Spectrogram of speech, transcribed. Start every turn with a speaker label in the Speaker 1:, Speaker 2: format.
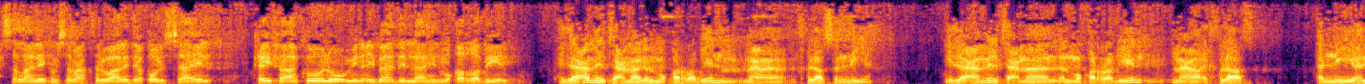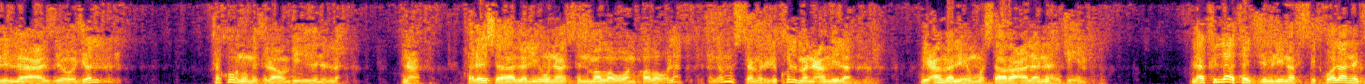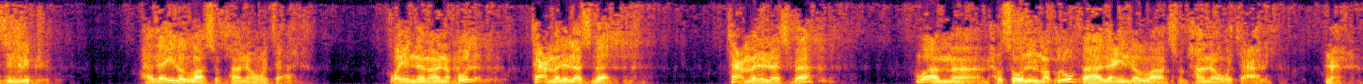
Speaker 1: أحسن الله إليكم سماحة الوالد. يقول السائل كيف أكون من عباد الله المقربين؟
Speaker 2: إذا عملت أعمال المقربين مع إخلاص النية إذا عملت أعمال المقربين مع إخلاص النية لله عز وجل تكون مثلهم بإذن الله. نعم. فليس هذا لأناس مضوا وانقضوا؟ لا هذا مستمر. لكل من عمل بعملهم وسار على نهجهم. لكن لا تجزم لنفسك ولا نجزم لك. هذا إلى الله سبحانه وتعالى. وإنما نقول تعمل الأسباب. تعمل الأسباب. وأما حصول المطلوب فهذا عند الله سبحانه وتعالى. نعم.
